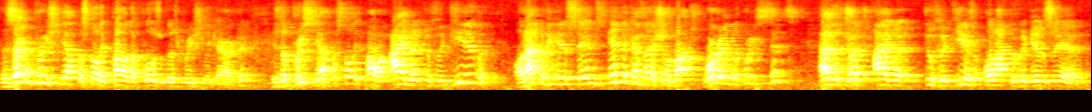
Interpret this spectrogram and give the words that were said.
The second priestly apostolic power that flows from this priestly character is the priestly apostolic power either to forgive or not to forgive sins in the confessional box wherein the priest sits as a judge either to forgive or not to forgive sin.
